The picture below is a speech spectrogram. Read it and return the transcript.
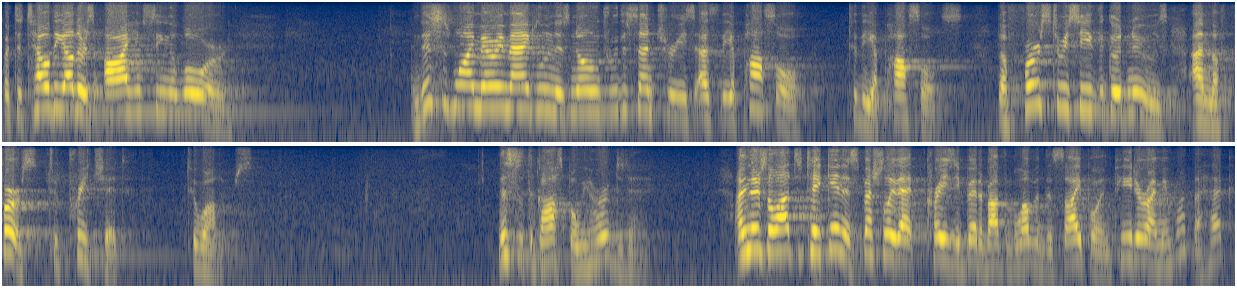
but to tell the others, I have seen the Lord. And this is why Mary Magdalene is known through the centuries as the apostle to the apostles, the first to receive the good news and the first to preach it to others. This is the gospel we heard today. I mean, there's a lot to take in, especially that crazy bit about the beloved disciple and Peter. I mean, what the heck?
